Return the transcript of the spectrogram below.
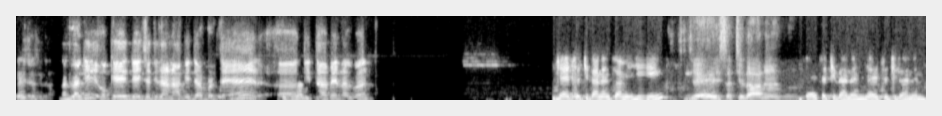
नंदला जी ओके जय सचिदानंद आगे जा बढ़ते हैं। गीता बेन अलवर जय सच्चिदानंद स्वामी जी। जय सच्चिदानंद। जय सच्चिदानंद जय सच्चिदानंद।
